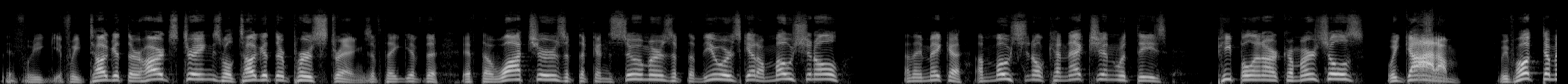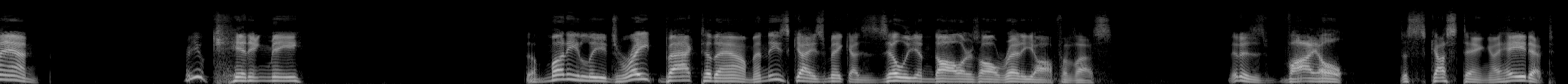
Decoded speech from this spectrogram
If we if we tug at their heartstrings, we'll tug at their purse strings. If they give the if the watchers, if the consumers, if the viewers get emotional and they make a emotional connection with these people in our commercials, we got them. We've hooked them in. Are you kidding me? The money leads right back to them, and these guys make a zillion dollars already off of us. It is vile, disgusting. I hate it.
